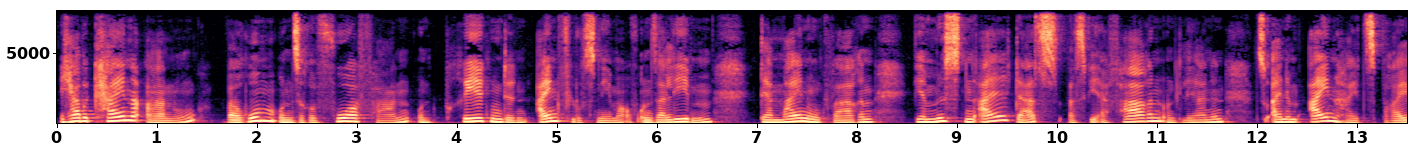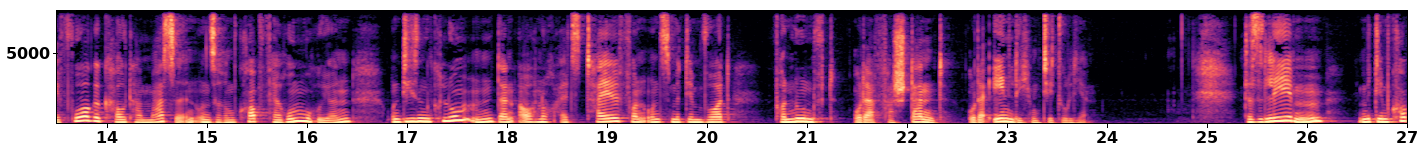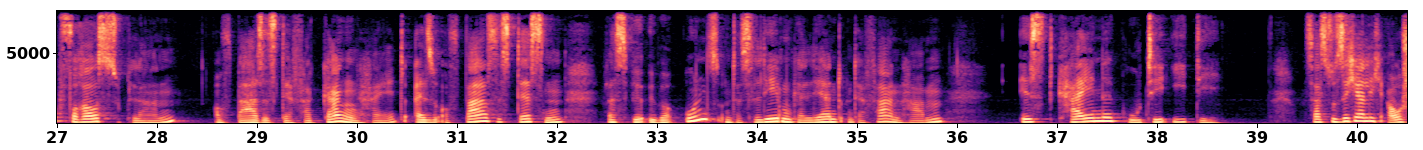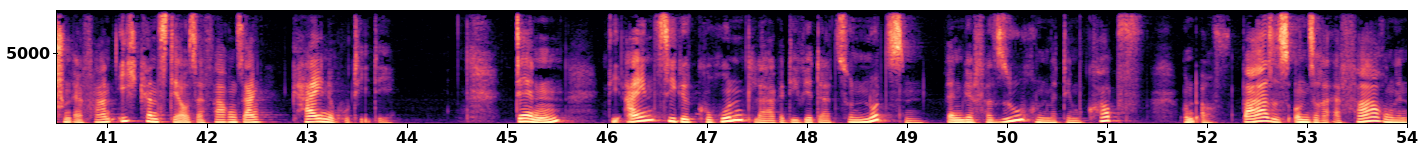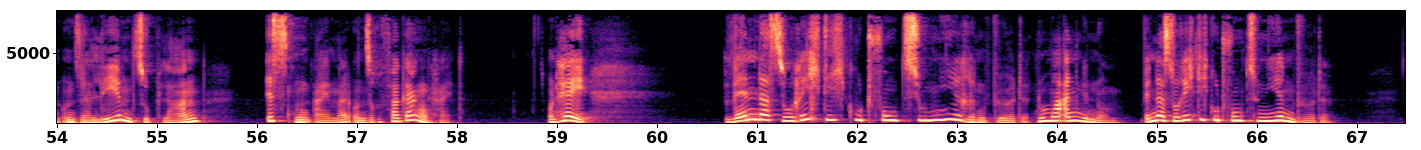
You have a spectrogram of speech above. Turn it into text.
Ich habe keine Ahnung, warum unsere Vorfahren und prägenden Einflussnehmer auf unser Leben der Meinung waren, wir müssten all das, was wir erfahren und lernen, zu einem Einheitsbrei vorgekauter Masse in unserem Kopf herumrühren und diesen Klumpen dann auch noch als Teil von uns mit dem Wort Vernunft oder Verstand oder ähnlichem titulieren. Das Leben mit dem Kopf vorauszuplanen, auf Basis der Vergangenheit, also auf Basis dessen, was wir über uns und das Leben gelernt und erfahren haben, ist keine gute Idee. Das hast du sicherlich auch schon erfahren. Ich kann es dir aus Erfahrung sagen, keine gute Idee. Denn die einzige Grundlage, die wir dazu nutzen, wenn wir versuchen, mit dem Kopf und auf Basis unserer Erfahrungen unser Leben zu planen, ist nun einmal unsere Vergangenheit. Und hey, wenn das so richtig gut funktionieren würde, nur mal angenommen, wenn das so richtig gut funktionieren würde,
